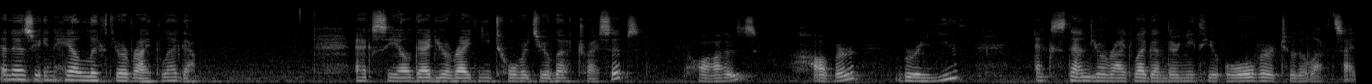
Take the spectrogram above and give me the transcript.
and as you inhale, lift your right leg up. Exhale, guide your right knee towards your left triceps. Pause, hover, breathe extend your right leg underneath you over to the left side.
